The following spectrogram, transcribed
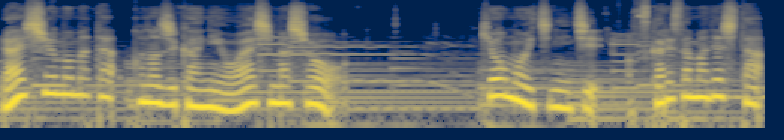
来週もまたこの時間にお会いしましょう。今日も一日お疲れ様でした。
